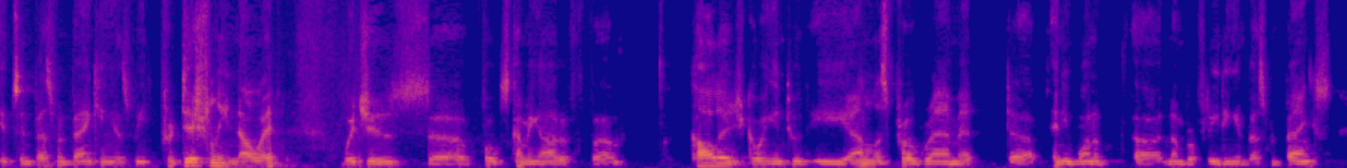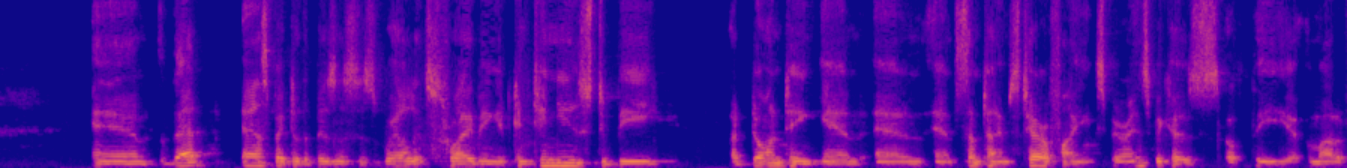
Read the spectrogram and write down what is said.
it's investment banking as we traditionally know it, which is uh, folks coming out of um, college, going into the analyst program at uh, any one of a number of leading investment banks. And that aspect of the business as well, it's thriving. It continues to be a daunting and and and sometimes terrifying experience because of the amount of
